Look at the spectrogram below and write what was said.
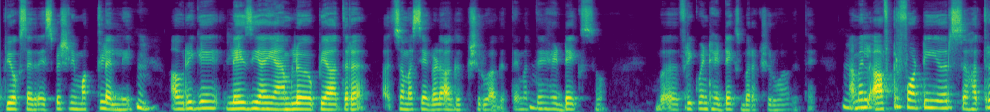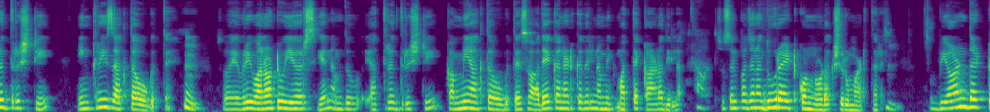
ಉಪಯೋಗಿಸ್ತಾ ಇದ್ರೆ ಎಸ್ಪೆಷಲಿ ಮಕ್ಕಳಲ್ಲಿ. ಅವರಿಗೆ ಲೇಸಿ ಐ ಆಂಬ್ಲೋಪಿಯಾ ಆ ಥರ ಸಮಸ್ಯೆಗಳು ಆಗಕ್ಕೆ ಶುರು ಆಗುತ್ತೆ ಮತ್ತೆ. ಹೆಡ್ ಏಕ್ಸ್ ಫ್ರೀಕ್ವೆಂಟ್ ಹೆಡ್ ಏಕ್ಸ್ ಬರಕ್ಕೆ ಶುರು ಆಗುತ್ತೆ ಆಮೇಲೆ ಆಫ್ಟರ್ ಫಾರ್ಟಿ ಇಯರ್ಸ್ ಹತ್ರ ದೃಷ್ಟಿ ಇನ್ಕ್ರೀಸ್ ಆಗ್ತಾ ಹೋಗುತ್ತೆ. So every one or two ಇಯರ್ಸ್ಗೆ ನಮ್ದು ಹತ್ರ ದೃಷ್ಟಿ ಕಮ್ಮಿ ಆಗ್ತಾ ಹೋಗುತ್ತೆ ಸೊ ಅದೇ ಕನ್ನಡಕದಲ್ಲಿ ನಮಗೆ ಮತ್ತೆ ಕಾಣೋದಿಲ್ಲ. ಸೊ ಸ್ವಲ್ಪ ಜನ ದೂರ ಇಟ್ಕೊಂಡು ನೋಡಕ್ ಶುರು ಮಾಡ್ತಾರೆ ಬಿಯಾಂಡ್ ದಟ್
